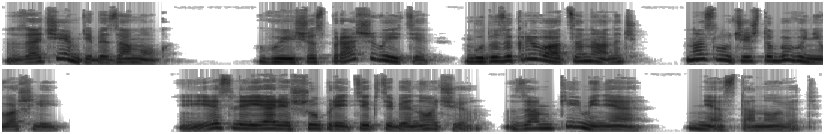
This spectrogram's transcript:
«Зачем тебе замок?» «Вы еще спрашиваете? Буду закрываться на ночь на случай, чтобы вы не вошли. Если я решу прийти к тебе ночью, замки меня не остановят.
